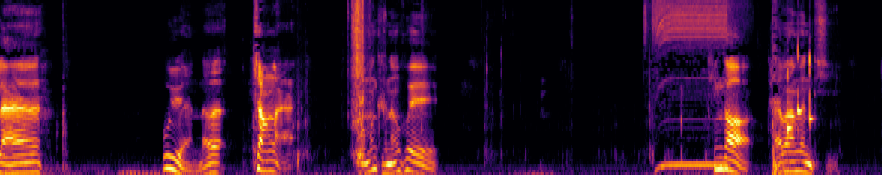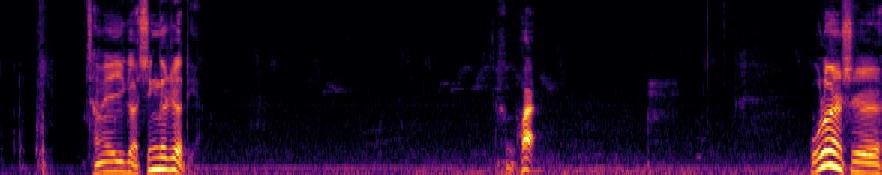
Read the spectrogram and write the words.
来不远的将来，我们可能会听到台湾问题成为一个新的热点。很快，无论是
